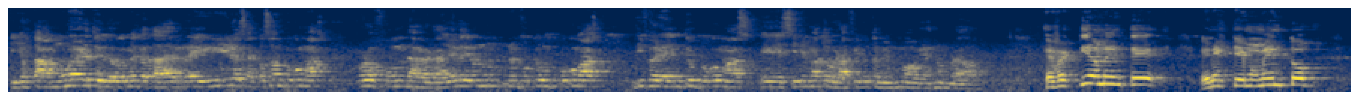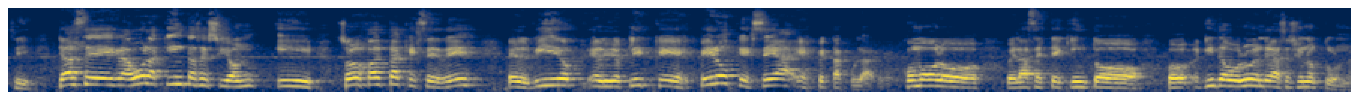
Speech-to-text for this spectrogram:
que yo estaba muerto y luego me trataba de reír, o sea, cosas un poco más profunda, ¿verdad? Yo le dieron un, enfoque un poco más diferente, un poco más eh, cinematográfico también como habías nombrado. Efectivamente, en este momento, sí, ya se grabó la quinta sesión y solo falta que se dé el video, el videoclip que espero que sea espectacular. ¿Cómo lo verás este quinto, quinto volumen de la sesión nocturna?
